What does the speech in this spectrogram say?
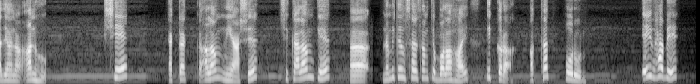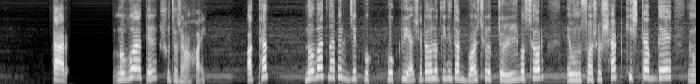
আদিয়ানা আনহু। সে একটা কালাম নিয়ে আসে। সে কালামকে করিম সাল্লামকে বলা হয় ইকরা, অর্থাৎ পড়ুন। এইভাবে তার নবুয়াতের সূচনা হয়। অর্থাৎ নবাত লাভের যে প্রক্রিয়া, সেটা হলো তিনি তার বয়স ছিল চল্লিশ বছর এবং ছশো ষাট খ্রিস্টাব্দে এবং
